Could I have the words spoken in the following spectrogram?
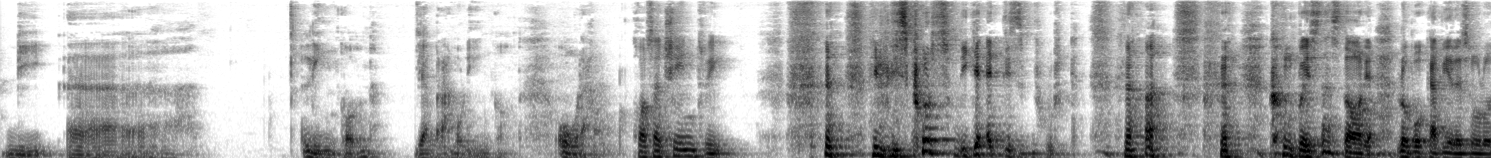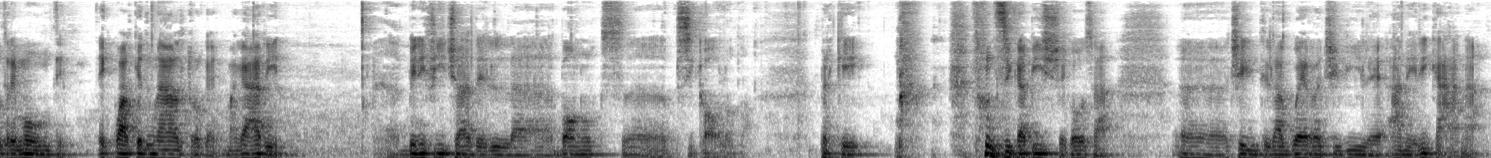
di eh, Lincoln, di Abramo Lincoln. Ora, cosa c'entri il discorso di Gettysburg no? con questa storia? Lo può capire solo Tremonti e qualche d'un altro che magari beneficia del eh, bonus uh, psicologo, perché non si capisce cosa uh, c'entri la guerra civile americana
